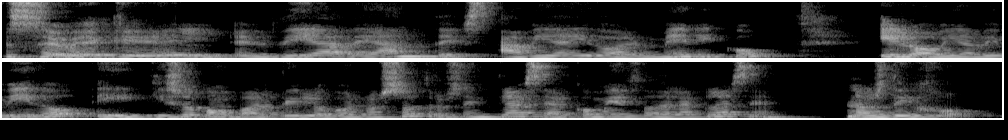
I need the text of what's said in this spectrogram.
se ve que él el día de antes había ido al médico y lo había vivido y quiso compartirlo con nosotros en clase, al comienzo de la clase. Nos dijo,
